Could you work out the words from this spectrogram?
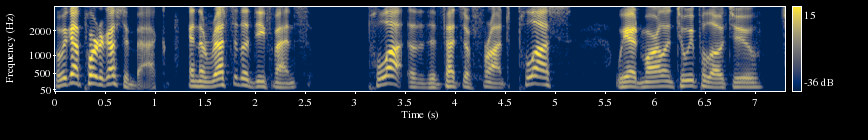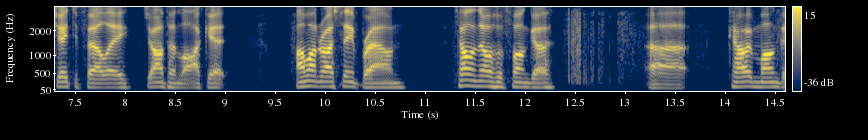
but we got Porter Gustin back, and the rest of the defense plus uh, the defensive front. Plus, we had Marlon Tuipulotu, Jay Tufele, Jonathan Lockett, Amon-Ra St. Brown, Talanoa Hufanga, uh, Kawhi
